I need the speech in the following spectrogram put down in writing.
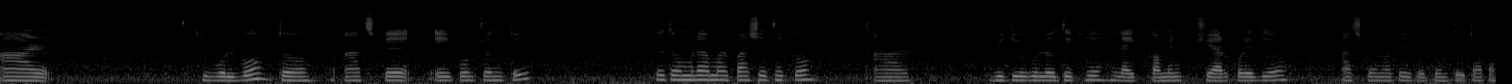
আর কি বলব, তো আজকে এই পর্যন্তই। তো তোমরা আমার পাশে থেকো আর ভিডিওগুলো দেখে লাইক কমেন্ট শেয়ার করে দিও। আজকের মতো এই পর্যন্তই, টাটা।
